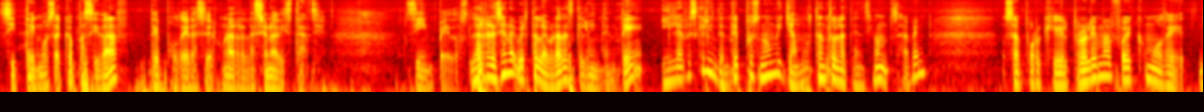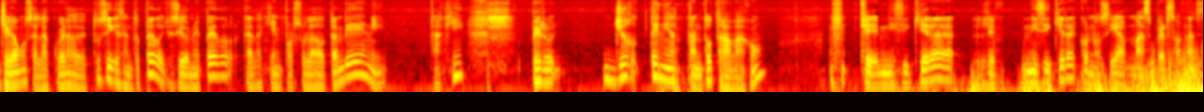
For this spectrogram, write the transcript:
si tengo esa capacidad de poder hacer una relación a distancia. Sin pedos. La relación abierta, la verdad es que lo intenté, y la vez que lo intenté, pues no me llamó tanto la atención, ¿saben? O sea, porque el problema fue como de, llegamos al acuerdo de tú sigues en tu pedo, yo sigo en mi pedo, cada quien por su lado también y aquí. Pero yo tenía tanto trabajo que ni siquiera, le, ni siquiera conocía más personas.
